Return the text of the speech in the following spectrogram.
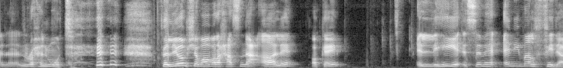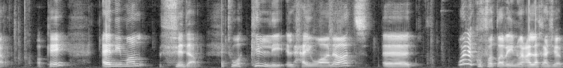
نروح نموت. فاليوم شباب راح أصنع آلة okay؟ اللي هي اسمها animal feeder okay؟ animal feeder توكل لي الحيوانات أه ولا فطر ينوي على خشب.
